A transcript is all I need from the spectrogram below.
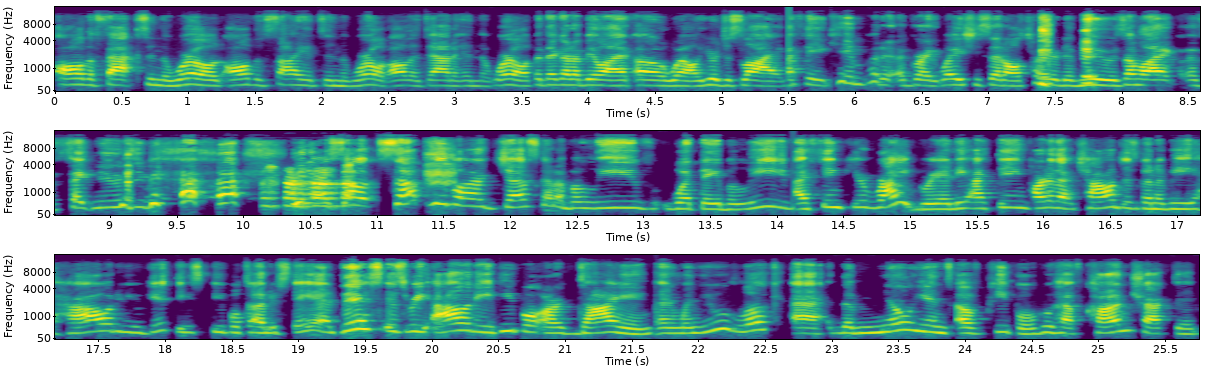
all the facts in the world, all the science in the world, all the data in the world, but they're going to be like, oh, well, you're just lying. I think Kim put it a great way. She said alternative news. I'm like, uh, fake news? you know, so some people are just going to believe what they believe. I think you're right, Brandy. I think part of that challenge is going to be how do you get these people to understand this is reality? People are dying. And when you look at the millions of people who have contracted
